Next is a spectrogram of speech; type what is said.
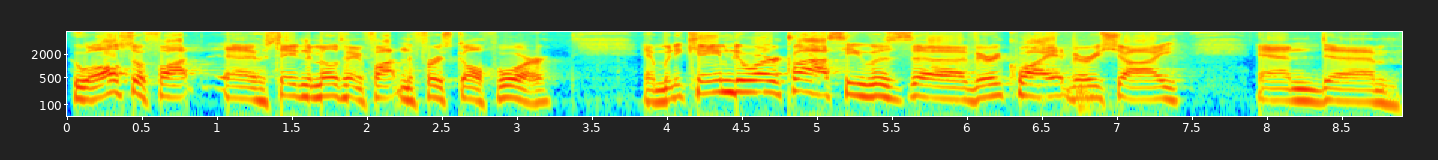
who also fought uh, who stayed in the military and fought in the first Gulf War. And when he came to our class, he was uh, very quiet, very shy, and um,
